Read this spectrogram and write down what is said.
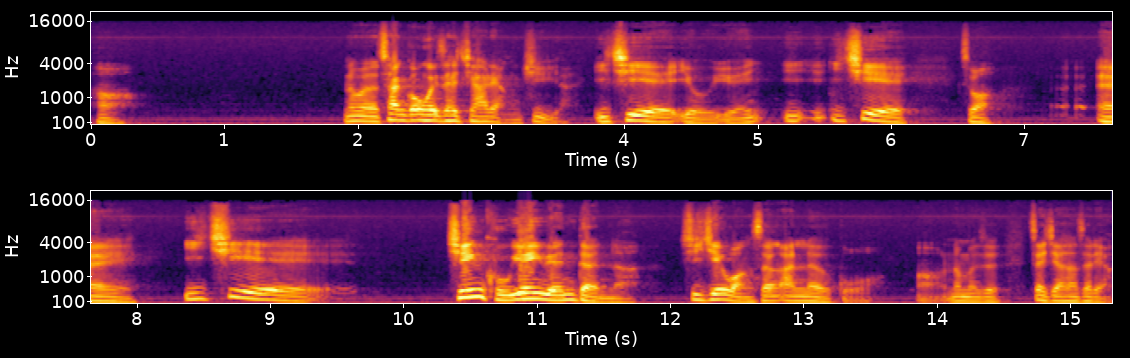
啊，那么唱功会再加两句啊，一切有缘，一一切是吧？哎，一切。清苦渊源等呢，悉皆往生安乐国啊。那么这再加上这两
